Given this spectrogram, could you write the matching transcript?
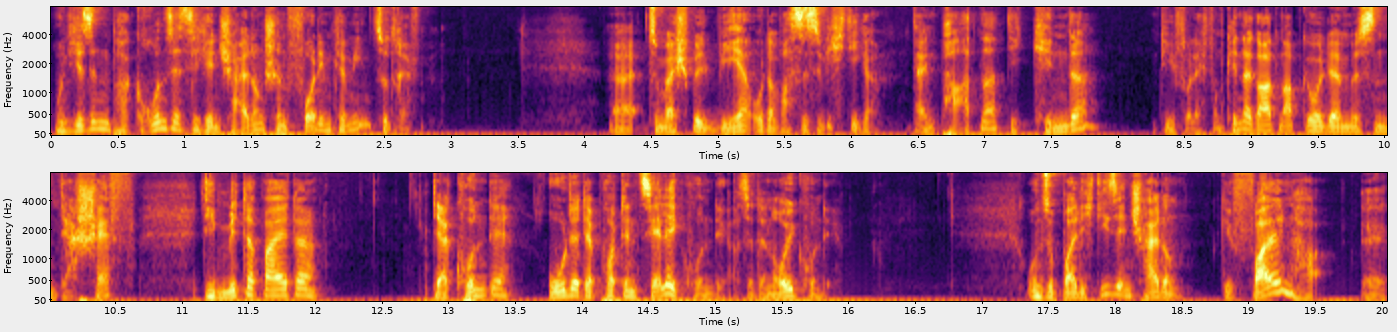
Und hier sind ein paar grundsätzliche Entscheidungen schon vor dem Termin zu treffen. Äh, zum Beispiel, wer oder was ist wichtiger? Dein Partner, die Kinder, die vielleicht vom Kindergarten abgeholt werden müssen, der Chef, die Mitarbeiter, der Kunde oder der potenzielle Kunde, also der Neukunde. Und sobald ich diese Entscheidung gefallen habe, äh,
